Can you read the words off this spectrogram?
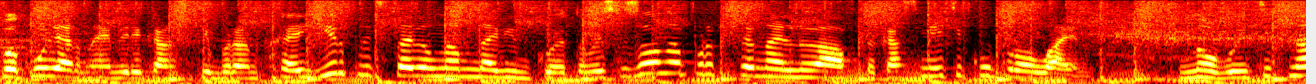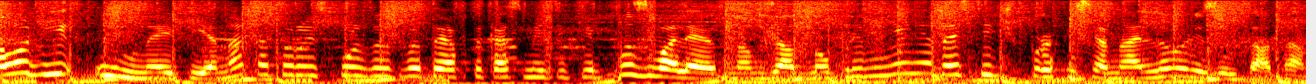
Популярный американский бренд Highgear представил нам новинку этого сезона – профессиональную автокосметику ProLine. Новые технологии «Умная пена», которую используют в этой автокосметике, позволяют нам за одно применение достичь профессионального результата.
